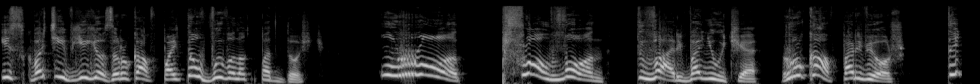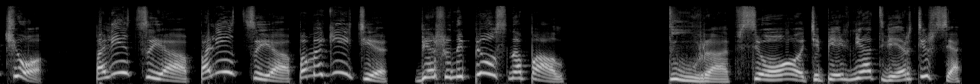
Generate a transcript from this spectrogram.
и, схватив ее за рукав пальто, выволок под дождь. «Урод! Пшел вон, тварь вонючая! Рукав порвешь! Ты чё? Полиция! Полиция! Помогите! Бешеный пес напал!» «Дура! Все, теперь не отвертишься!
